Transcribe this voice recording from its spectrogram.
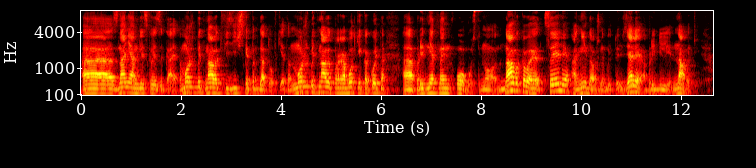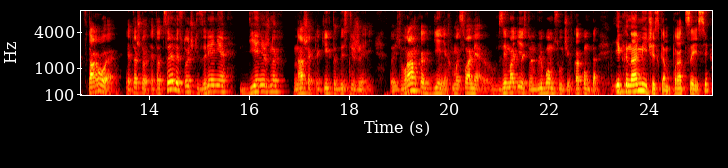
э, знания английского языка, это может быть навык физической подготовки, это может быть навык проработки какой-то э, предметной области. Но навыковые цели, они должны быть. То есть взяли, определили навыки. Второе, это что? Это цели с точки зрения денежных наших каких-то достижений. То есть в рамках денег мы с вами взаимодействуем в любом случае в каком-то экономическом процессе,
